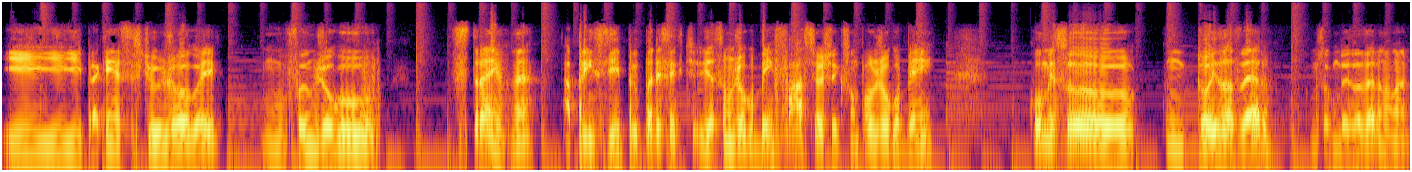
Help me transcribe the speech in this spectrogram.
E para quem assistiu o jogo aí, um, foi um jogo estranho, né? A princípio parecia que ia ser um jogo bem fácil, eu achei que o São Paulo jogou bem. Começou com 2 a 0 Começou com 2 a 0 não é?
